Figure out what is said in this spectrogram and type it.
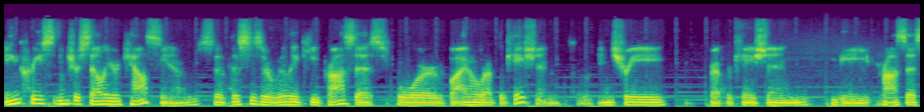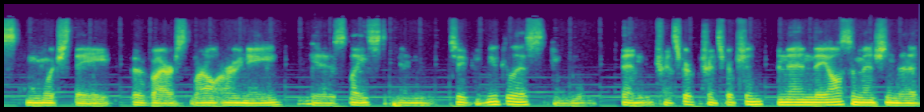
increase intracellular calcium. So this is a really key process for viral replication. So entry, replication, the process in which they, the virus viral RNA is laced into the nucleus and then transcript transcription. And then they also mentioned that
